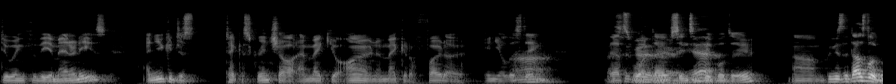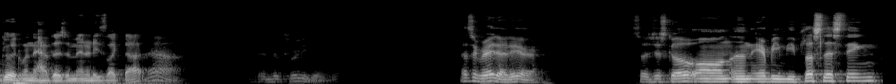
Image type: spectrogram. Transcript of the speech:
doing for the amenities. And you could just take a screenshot and make your own and make it a photo in your listing. Ah, That's, good what I've seen some yeah. people do um, because it does look good when they have those amenities like that. Yeah, it looks really good. That's a great idea. So just go on an Airbnb Plus listing,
